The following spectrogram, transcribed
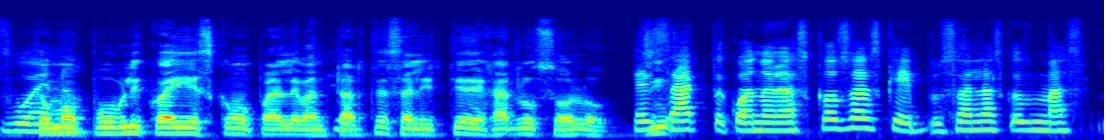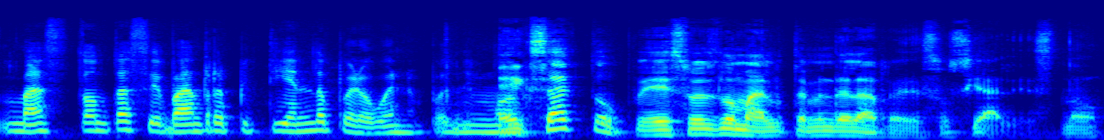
Como público ahí es como para levantarte, salirte y dejarlo solo. Exacto, cuando las cosas que pues, son las cosas más, más tontas se van repitiendo, pero bueno, pues ni modo. Exacto, eso es lo malo también de las redes sociales, ¿no?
